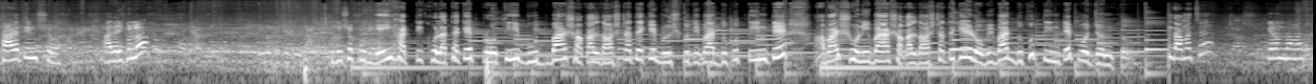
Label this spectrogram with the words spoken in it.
সাড়ে তিনশো। আর এইগুলো? দুশো কুড়ি। এই হাটটি খোলা থাকে প্রতি বুধবার সকাল দশটা থেকে বৃহস্পতিবার দুপুর তিনটে, আবার শনিবার সকাল দশটা থেকে রবিবার দুপুর তিনটে পর্যন্ত। দাম আছে? কিরম দাম আছে?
